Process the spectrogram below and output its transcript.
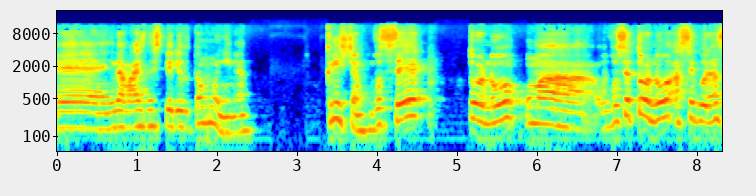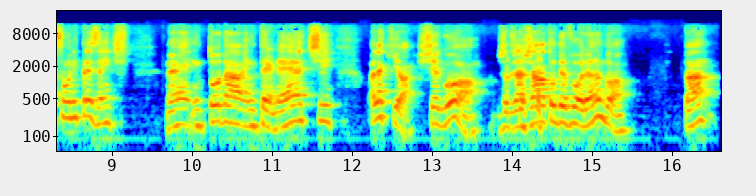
é, ainda mais nesse período tão ruim, né? Christian, você tornou uma, você tornou a segurança onipresente, né? Em toda a internet. Olha aqui, ó, chegou, ó, já já estou devorando, ó, tá?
